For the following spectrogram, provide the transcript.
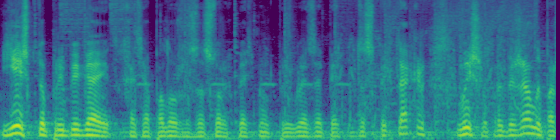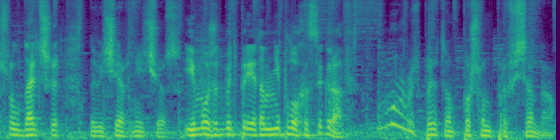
Есть кто прибегает, хотя положено за 45 минут, прибегает за 5 минут до спектакля, вышел, пробежал и пошел дальше на вечерний час. И, может быть, при этом неплохо сыграв. Может быть, потому что он профессионал.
